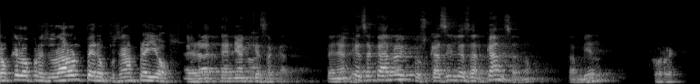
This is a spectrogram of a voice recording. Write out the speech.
Creo que lo apresuraron, pero pues eran playoffs. Era, tenían que sacar. Tenían que sacarlo y pues casi les alcanza, ¿no? También. Correcto.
